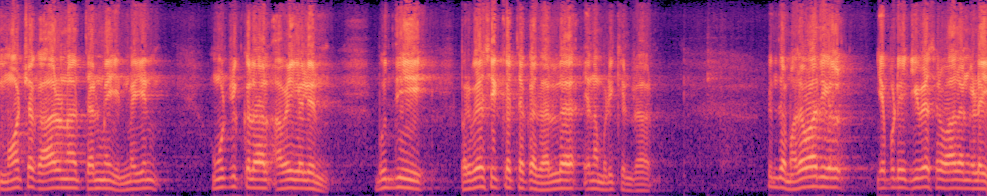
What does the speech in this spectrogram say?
மோட்ச காரணத்தன்மை இன்மையின் மூச்சுக்களால் அவைகளின் புத்தி பிரவேசிக்கத்தக்கதல்ல என முடிக்கின்றார். இந்த மதவாதிகள் எப்படி ஜீவேஸ்வரவாதங்களை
